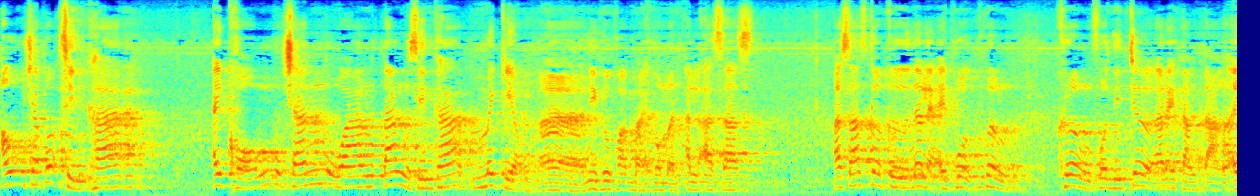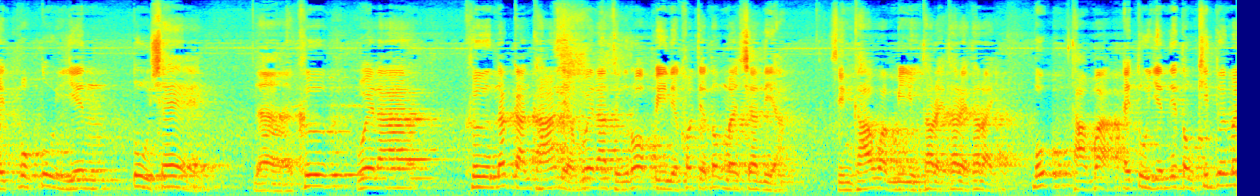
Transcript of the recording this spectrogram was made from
เอาเฉพาะสินค้า ไอ้ของชั้นวางตั้งสินค้าไม่เกี่ยวอ่านี่คือความหมายของมันอัลอาซัสอาซัสก็คือนั่นแหละไอ้พวกเครื่องเครื่องเฟอร์นิเจอร์อะไรต่างๆ ไอ้พวกตู้เย็นตู้แช่นะคือเวลาคือนักการค้าเนี่ยเวลาถึงรอบปีเนี่ยเขาจะต้องมาเฉลี่ย สินค้าว่ามีอยู่เท่าไหร่เท่าไหร่เท่าไหร่ปุ๊บถามว่าไอ้ตู้เย็นนี่ต้องคิดด้วยไหม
